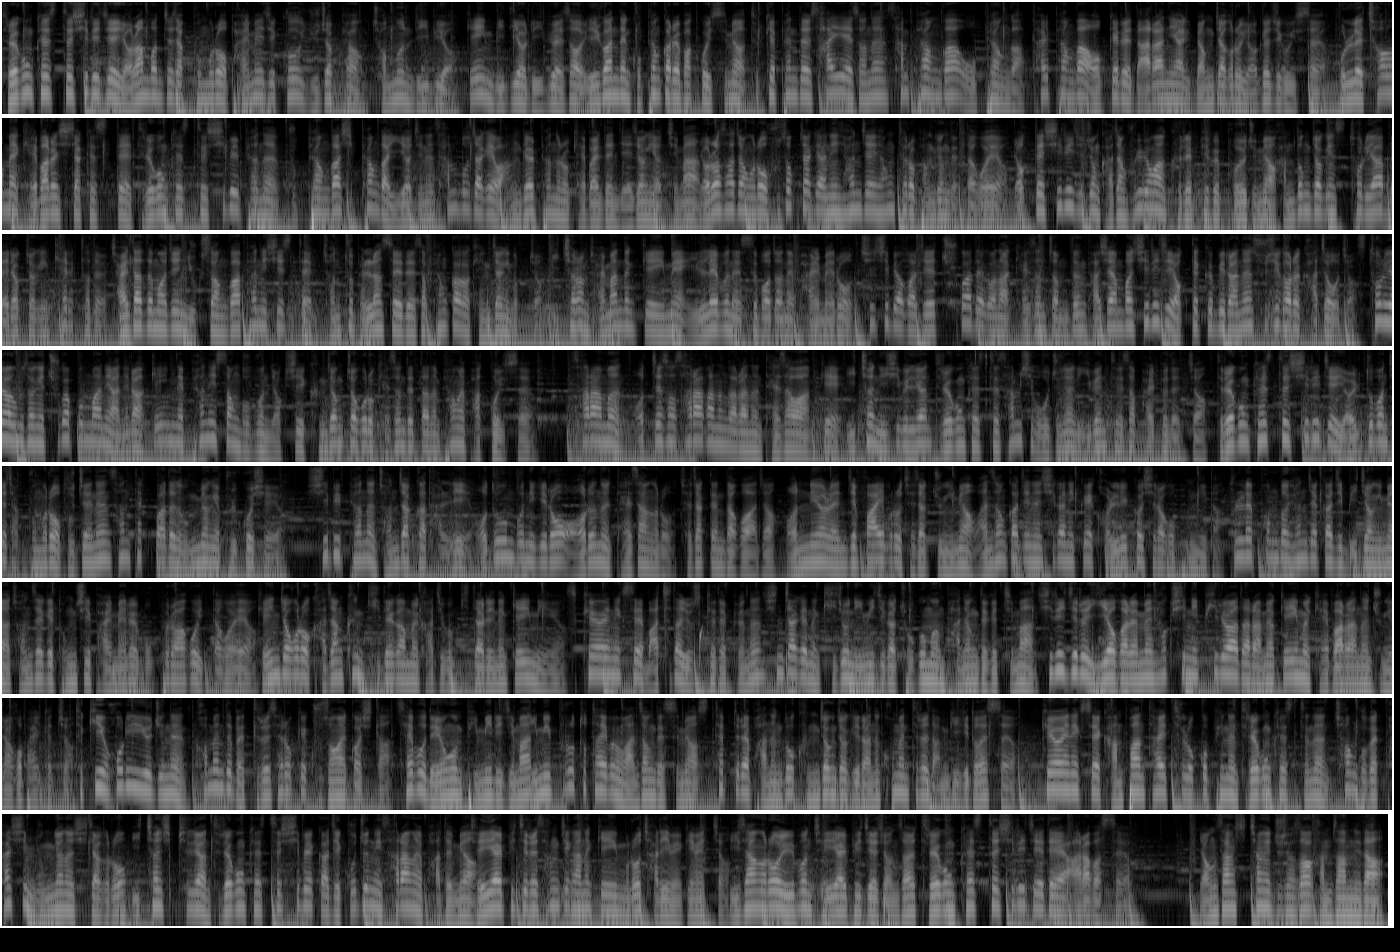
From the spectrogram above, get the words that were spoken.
드래곤 퀘스트 시리즈의 11번째 작품으로 발매 직후 유저평, 전문 리뷰어, 게임 미디어 리뷰에서 일관된 고평가를 받고 있으며 득회 팬들 사이에서는 3편과 5편과 8편과 어깨를 나란히 할 명작으로 여겨지고 있어요. 본래 처음에 개발을 시작했을 때 드래곤 퀘스트 11편은 9편과 10편과 이어지는 3부작의 완결편으로 개발된 예정이었지만 여러 사정으로 후속작이 아닌 현재의 형태로 변경됐다고 해요. 역대 시리즈 중 가장 훌륭한 그래픽을 보여주며 감동적인 스토리와 매력적인 캐릭터들, 잘 다듬어진 육 성과 편의 시스템, 전투 밸런스에 대해서 평가가 굉장히 높죠. 이처럼 잘 만든 게임의 11S 버전의 발매로 70여 가지의 추가되거나 개선점 등 다시 한번 시리즈 역대급이라는 수식어를 가져오죠. 스토리와 음성의 추가뿐만이 아니라 게임 내 편의성 부분 역시 긍정적으로 개선됐다는 평을 받고 있어요. 사람은 어째서 살아가는가라는 대사와 함께 2021년 드래곤 퀘스트 35주년 이벤트에서 발표됐죠. 드래곤 퀘스트 시리즈의 12번째 작품으로 부제는 선택받은 운명의 불꽃이에요. 12편은 전작과 달리 어두운 분위기로 어른을 대상으로 제작된다고 하죠. 언리얼 엔진 5로 제작 중이며 완성까지는 시간이 꽤 걸릴 것이라고 봅니다. 플랫폼도 현재까지 미정이며 전 세계 동시 발매를 목표로 하고 있다고 해요. 개인적으로 가장 큰 기대감을 가지고 기다리는 게임이에요. 스퀘어 에닉스의 마츠다 요스케 대표는 신작에는 기존 이미지가 조금은 반영되겠지만 시리즈를 이어가려면 혁신이 필요하다라며 게임을 개발하는 중이라고 밝혔죠. 특히 호리 유지는 커맨드 배틀을 새롭게 구성할 것이다. 세부 내용은 비밀이지만 이미 프로토타입은 완성됐으며 스탭들의 반응도 긍정적이라는 코멘트를 남기기도 했어요. 스퀘어 에닉스의 간판 타이틀로 꼽히는 드래곤 퀘스트는 1986년을 시작으로 2017년 드래곤 퀘스트 11까지 꾸준히 사랑을 받으며 JRPG를 상징하는 게임으로 자리매김했죠. 이상으로 일본 JRPG의 전설 드래곤 퀘스트 시리즈에 대해 알아봤어요. 영상 시청해주셔서 감사합니다.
